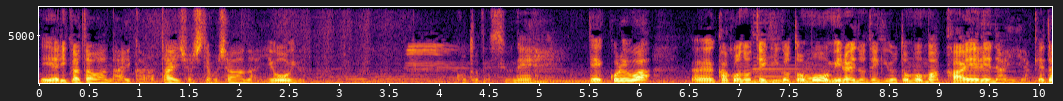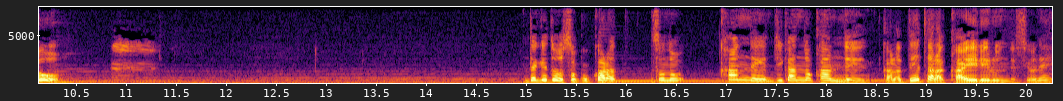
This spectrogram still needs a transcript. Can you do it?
でやり方はないから対処してもしゃあないよいうことですよね。でこれは、えー過去の出来事も未来の出来事もまあ変えれないんやけどだけどそこからその観念時間の観念から出たら変えれるんですよね。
